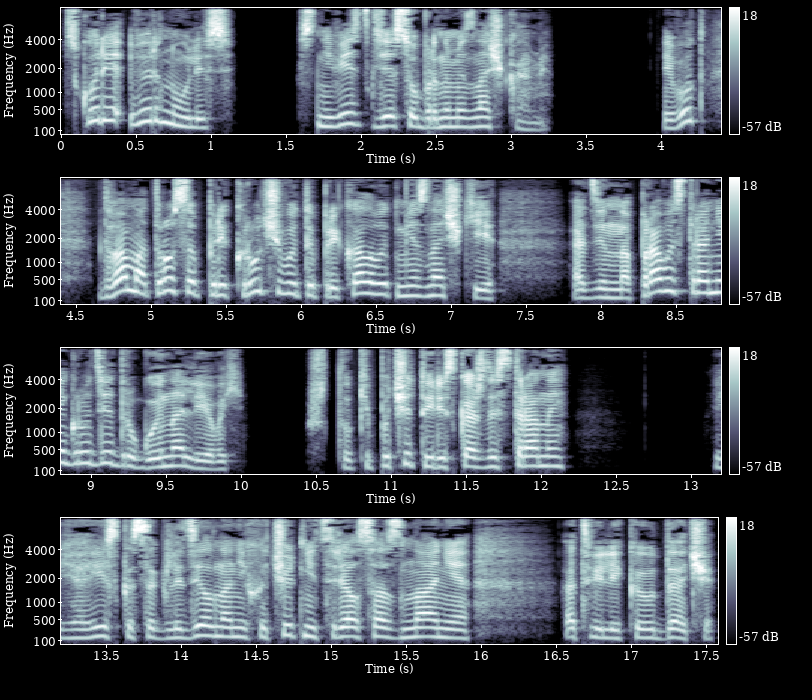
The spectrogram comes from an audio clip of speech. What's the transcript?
Вскоре вернулись, с невесть где собранными значками. И вот два матроса прикручивают и прикалывают мне значки. Один на правой стороне груди, другой на левой. Штуки по четыре с каждой стороны. Я искоса глядел на них и чуть не терял сознание — от великой удачи,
